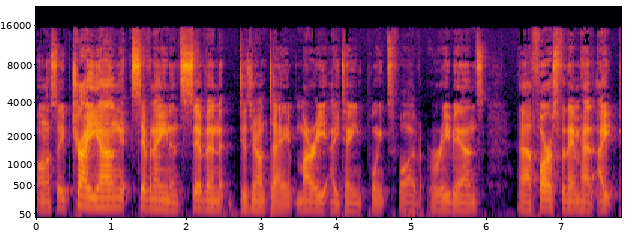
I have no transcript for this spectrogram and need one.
honestly. Trae Young, 17 and 7. DeJounte Murray, 18 points, 5 rebounds. Uh, Forrest for them had eight,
